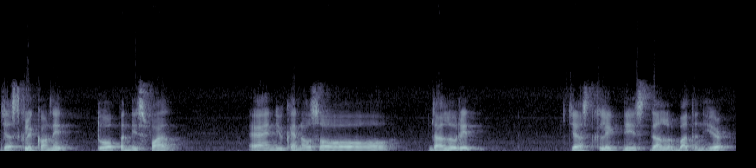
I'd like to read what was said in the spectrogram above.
Just click on it to open this file. And you can also download it. Just click this download button here.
